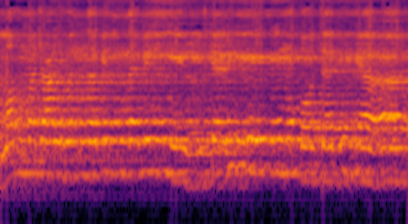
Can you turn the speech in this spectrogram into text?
اللهم اجعلهن بالنبي الكريم مقتديات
